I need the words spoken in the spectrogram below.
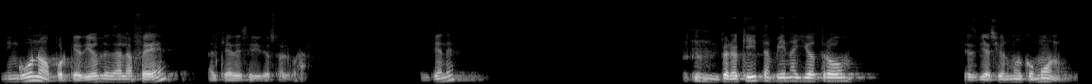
Ninguno, porque Dios le da la fe al que ha decidido salvar. ¿Entiende? Pero aquí también hay otra desviación muy común,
